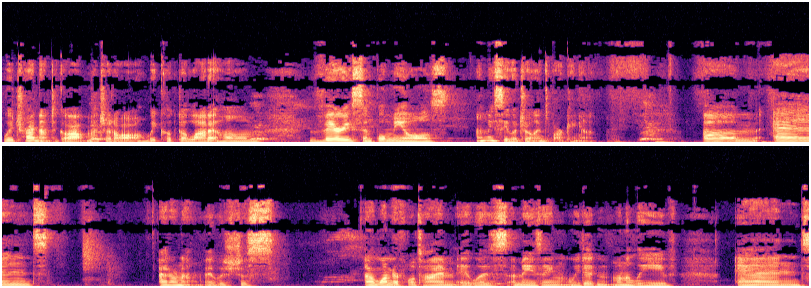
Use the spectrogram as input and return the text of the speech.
We tried not to go out much at all. We cooked a lot at home, very simple meals. Let me see what Julian's barking at. Um, and I don't know, it was just a wonderful time. It was amazing. We didn't want to leave. And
